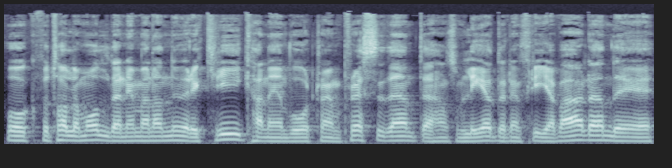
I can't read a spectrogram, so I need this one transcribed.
och på tal om åldern, jag menar nu är det krig, han är en wartime president, det är han som leder den fria världen, det är,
